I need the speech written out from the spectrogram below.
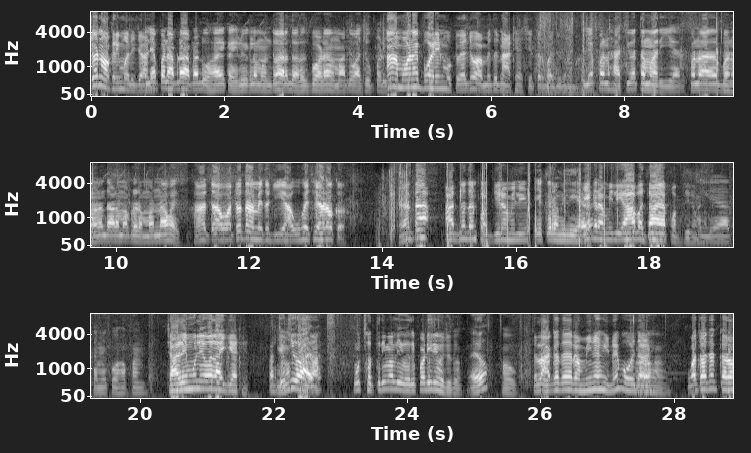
ચો નોકરી મળી જાય? પણ આપડા આપડા ડોહાએ કહેલું એકલો મન તો હારે દરરોજ ભોળે અમારે તો વાંચવું પડી. હા મોણે જો અમે તો નાઠ્યા ખેતર બાજુ રમવા. એટલે પણ સાચી વાત તમારી યાર. પણ આ ભણવાના દાડામાં આપણે રમવાનું ના હોય. હા તા વાંચો તા અમે તો જઈએ. આવું હોય થેડો કે. હા આજનો દન પબજી રમી એક રમી એક રમી આ બધા આ પબજી રમવા. અલ્યા તમે કહો પણ. ચાલીમું લેવલ આવી ગયા છે. તું ચિયો આવ્યો? હું. છત્રીમાં લેવરે પડી રહ્યો છું તો. એયો હો તો આગળ તો રમી નહીં ને બોય દાડે હા, વાંચ વાંચ કરો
